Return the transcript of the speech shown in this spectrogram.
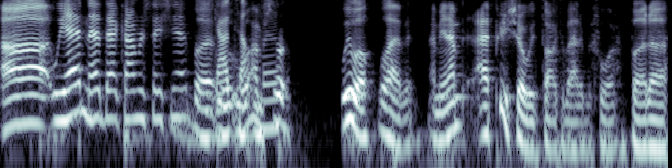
Uh, we hadn't had that conversation yet, but I'm him, sure we will. We'll have it. I mean, I'm I'm pretty sure we've talked about it before, but uh,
